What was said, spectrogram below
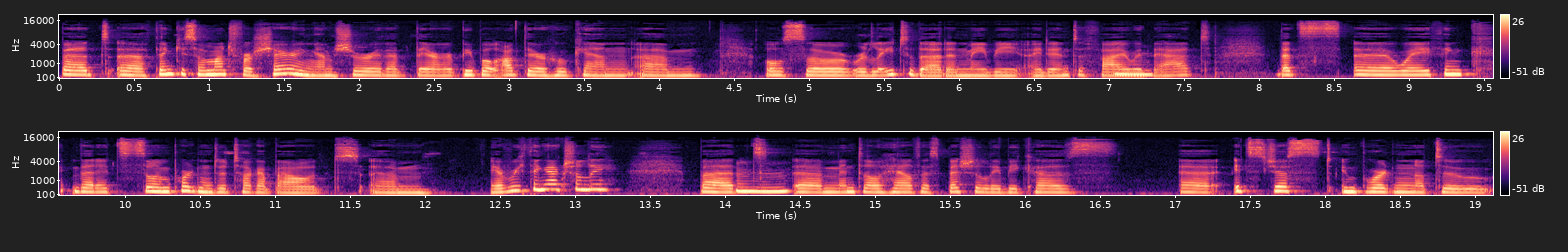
but uh, thank you so much for sharing. I'm sure that there are people out there who can um, also relate to that and maybe identify mm -hmm. with mm-hmm. that. That's uh, why I think that it's so important to talk about um, everything, actually, but mm -hmm. uh, mental health, especially because uh, it's just important not to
